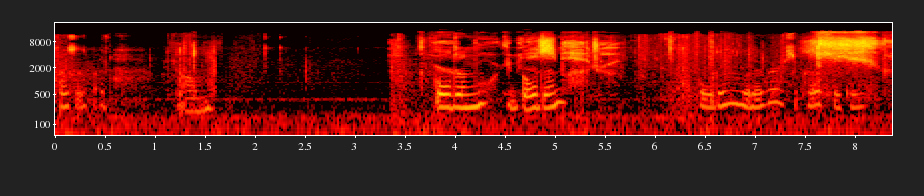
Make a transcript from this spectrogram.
twice as bad. Um, golden, Give me the golden, golden, whatever. Surprise!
